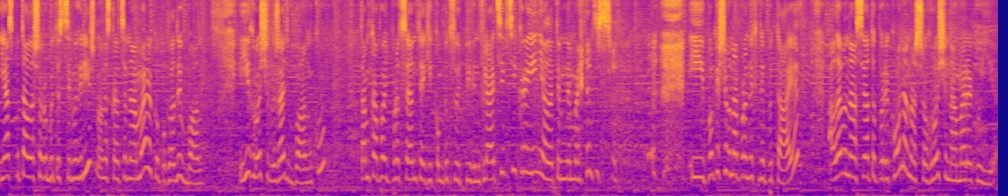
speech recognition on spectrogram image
я спитала, що робити з цими грішми. Вона сказала, це на Америку, поклади в банк. Її гроші лежать в банку. Там капають проценти, які компенсують півінфляції в цій країні, але тим не менше. І поки що вона про них не питає, але вона свято переконана, що гроші на Америку є.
